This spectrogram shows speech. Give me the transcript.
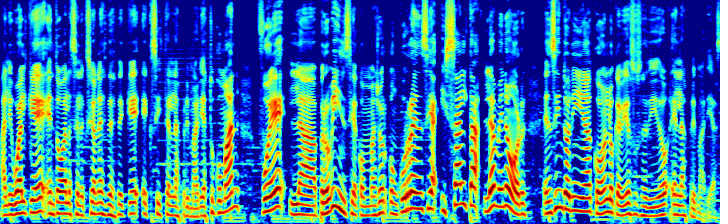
al igual que en todas las elecciones desde que existen las primarias. Tucumán fue la provincia con mayor concurrencia y Salta la menor, en sintonía con lo que había sucedido en las primarias.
